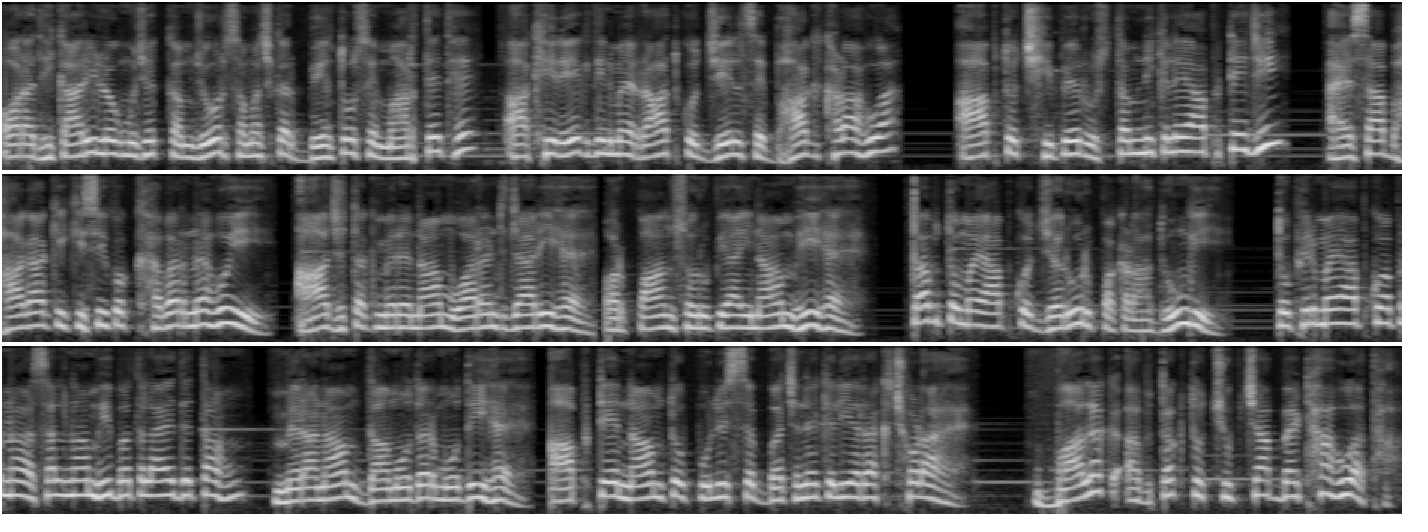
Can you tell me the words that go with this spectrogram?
और अधिकारी लोग मुझे कमज़ोर समझकर बेंतों से मारते थे। आखिर एक दिन मैं रात को जेल से भाग खड़ा हुआ। आप तो छिपे रुस्तम निकले आपटे जी। ऐसा भागा कि किसी को खबर न हुई। आज तक मेरे नाम वारंट जारी है और पाँच सौ रुपया इनाम भी है। तब तो मैं आपको ज़रूर पकड़ा दूँगी। तो फिर मैं आपको अपना असल नाम ही बतलाए देता हूँ। मेरा नाम दामोदर मोदी है। आपटे नाम तो पुलिस से बचने के लिए रख छोड़ा है। बालक अब तक तो चुपचाप बैठा हुआ था।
